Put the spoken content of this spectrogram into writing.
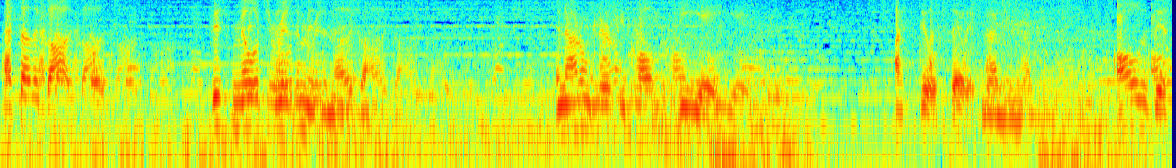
That's other God, folks. This militarism is another God. And I don't care if you call it the VA. I still said it, and I mean it. All of this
